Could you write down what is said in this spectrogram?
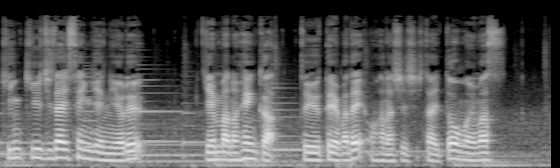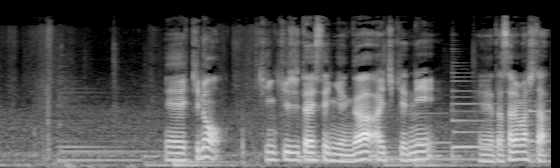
緊急事態宣言による現場の変化というテーマでお話ししたいと思います。えー、昨日、緊急事態宣言が愛知県に、えー出されました。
